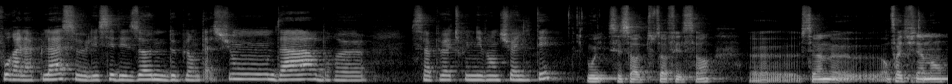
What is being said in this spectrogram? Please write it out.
pour à la place laisser des zones de plantation, d'arbres. ça peut être une éventualité? Oui, c'est ça, tout à fait ça. C'est même, en fait, finalement,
